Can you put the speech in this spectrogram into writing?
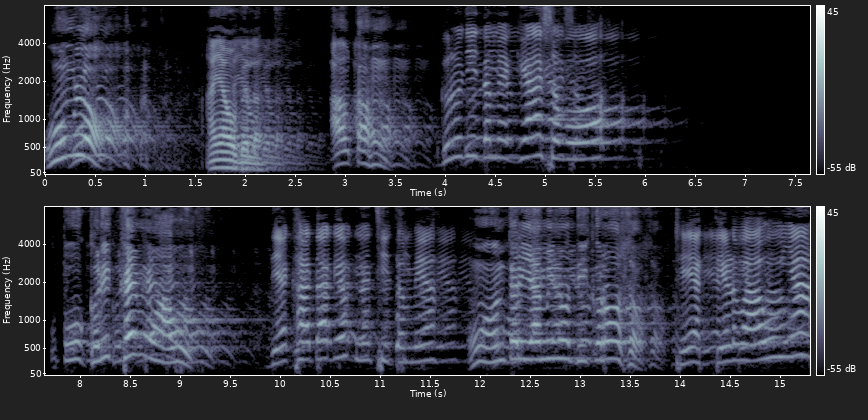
હુમલો. અહીંયા આવો પેલા. આવતા હું. ગુરુજી તમે ક્યાં છો તું ઘડીક ખાઈ હું આવું. દેખાતા કેમ નથી તમે? હું અંતર્યામીનો દીકરો છું. ઠેક તેડવા આવું અહીંયા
